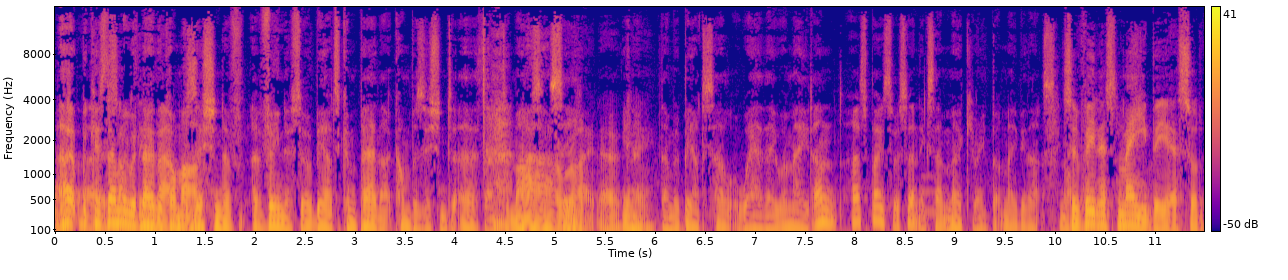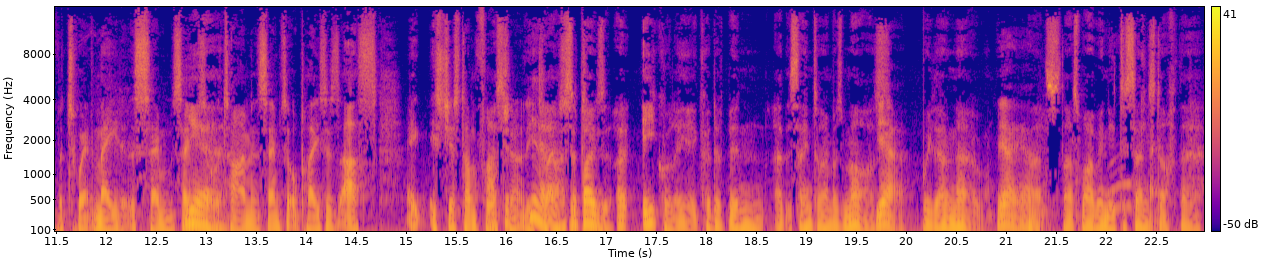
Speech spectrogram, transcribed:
Uh, because then we would know the composition of, of Venus, so we'd be able to compare that composition to Earth and to Mars Ah, and see. right, okay. You know, then we'd be able to tell where they were made, and I suppose to a certain extent Mercury, but maybe that's not. So Venus may be a sort of a twin, made at the same same sort of time and the same sort of place as us. It, it's just unfortunately yeah, closer. I suppose To, uh, equally it could have been at the same time as Mars. yeah, we don't know. yeah, yeah. That's that's why we need to send Okay. stuff there.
